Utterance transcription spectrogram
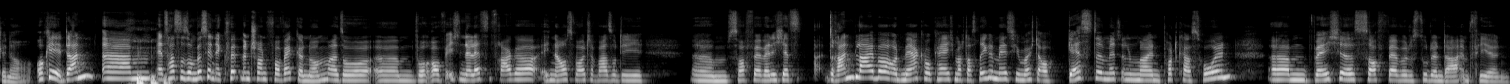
Genau. Okay, dann, ähm, jetzt hast du so ein bisschen Equipment schon vorweggenommen. Also, ähm, worauf ich in der letzten Frage hinaus wollte, war so die ähm, Software. Wenn ich jetzt dranbleibe und merke, okay, ich mache das regelmäßig, ich möchte auch Gäste mit in meinen Podcast holen, ähm, welche Software würdest du denn da empfehlen?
